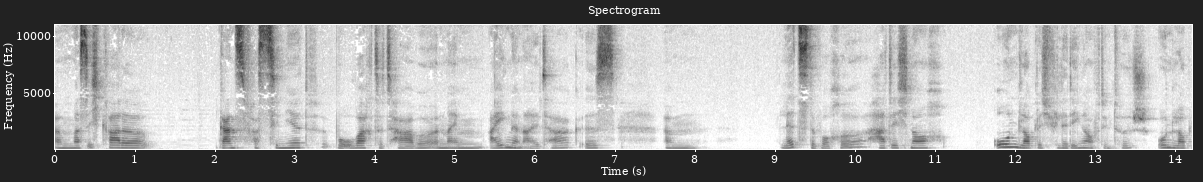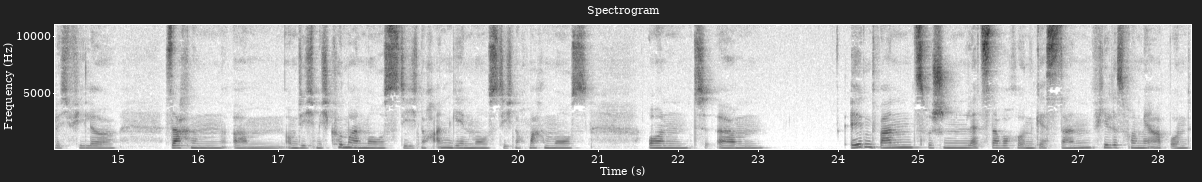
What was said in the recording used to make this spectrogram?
Ähm, was ich gerade ganz fasziniert beobachtet habe in meinem eigenen Alltag ist, ähm, letzte Woche hatte ich noch unglaublich viele Dinge auf dem Tisch, unglaublich viele Sachen, ähm, um die ich mich kümmern muss, die ich noch angehen muss, die ich noch machen muss. Und ähm, irgendwann zwischen letzter Woche und gestern fiel das von mir ab. Und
